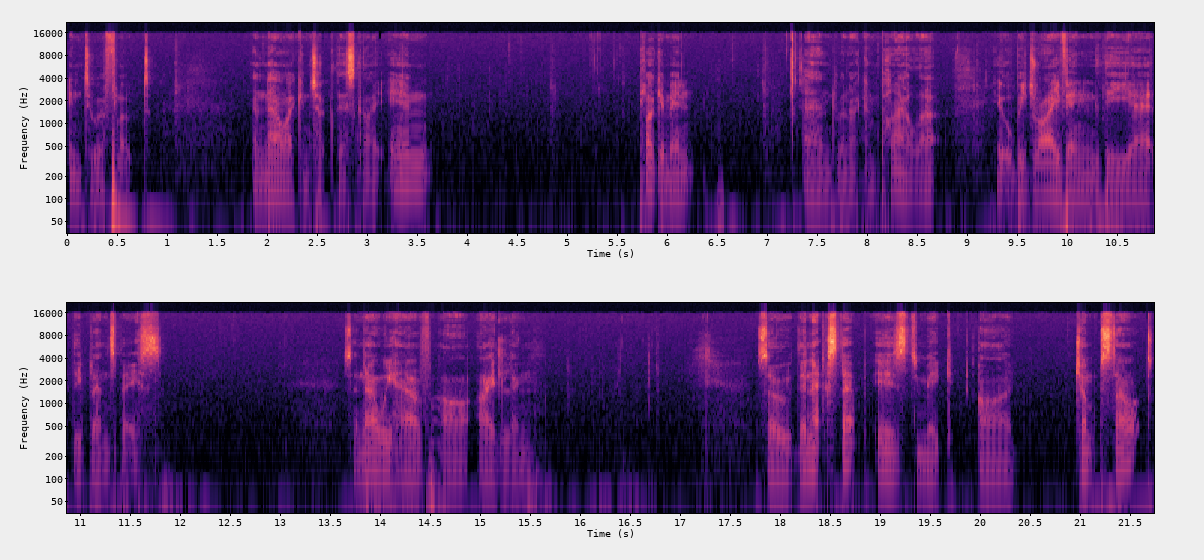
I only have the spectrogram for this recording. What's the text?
into a float. And now I can chuck this guy in plug him in and when I compile that it will be driving the uh, the blend space. So now we have our idling. So the next step is to make our jump start.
